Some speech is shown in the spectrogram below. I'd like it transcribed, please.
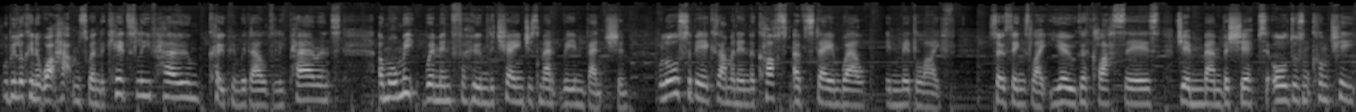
We'll be looking at what happens when the kids leave home, coping with elderly parents, and we'll meet women for whom the change has meant reinvention. We'll also be examining the cost of staying well in midlife. So things like yoga classes, gym memberships, it all doesn't come cheap.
